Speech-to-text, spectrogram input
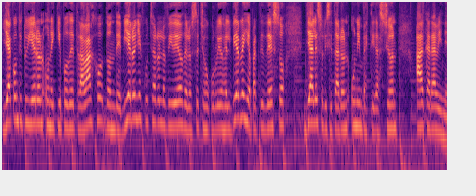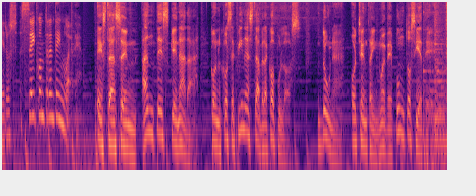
ya constituyeron un equipo de trabajo donde vieron y escucharon los videos de los hechos ocurridos el viernes y a partir de eso ya le solicitaron una investigación a carabineros. 6 con 39. Estás en Antes que nada con Josefina Stavrakopoulos. Duna 89.7.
